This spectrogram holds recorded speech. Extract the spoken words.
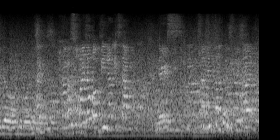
Tingnan mo si Mano. namasukan ako bilang isang nurse dito sa mental hospital.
